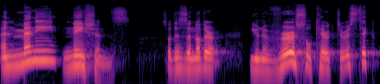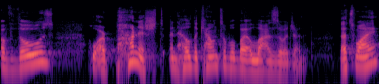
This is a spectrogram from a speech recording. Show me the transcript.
and many nations. So, this is another universal characteristic of those who are punished and held accountable by Allah Azza wa Jal. That's why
